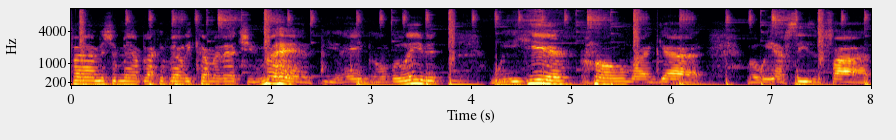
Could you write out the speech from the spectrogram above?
Fam? It's your man Blackavelli coming at you. Man, you ain't gonna believe it. We here. Oh my God. But we have season five.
